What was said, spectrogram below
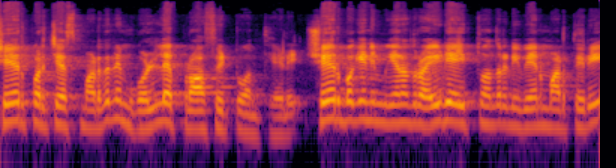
ಶೇರ್ ಪರ್ಚೇಸ್ ಮಾಡಿದ್ರೆ ನಿಮ್ಗೆ ಒಳ್ಳೆ ಪ್ರಾಫಿಟ್ ಅಂತ ಹೇಳಿ. ಶೇರ್ ಬಗ್ಗೆ ನಿಮ್ಗೆ ಏನಾದರೂ ಐಡಿಯಾ ಇತ್ತು ಅಂದರೆ ನೀವೇನು ಮಾಡ್ತೀರಿ?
